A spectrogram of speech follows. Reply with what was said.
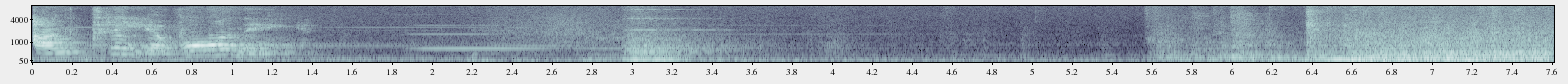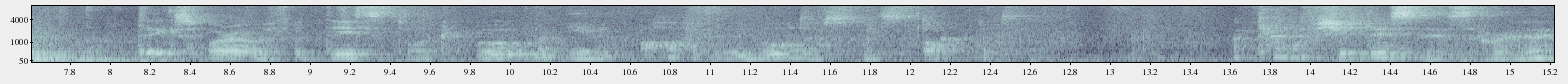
Entrévåning. It takes forever for this door to open even after the water's been stopped. What kind of shit is this, really?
